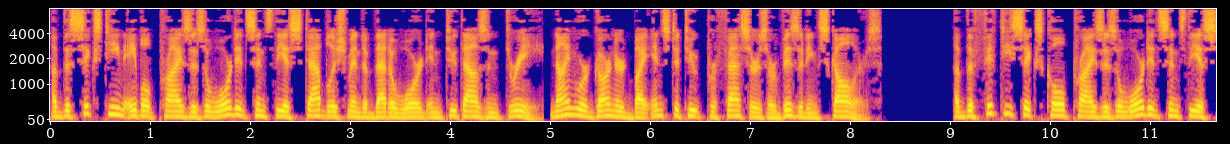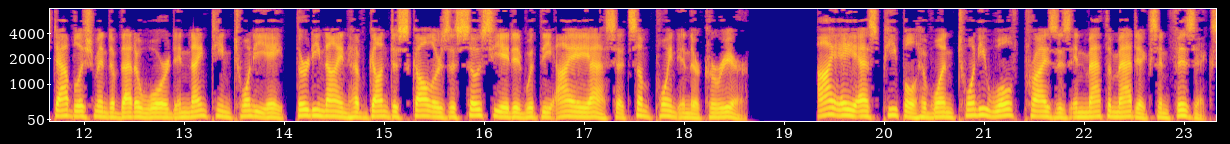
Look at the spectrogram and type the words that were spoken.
Of the 16 Abel Prizes awarded since the establishment of that award in 2003, nine were garnered by institute professors or visiting scholars. Of the 56 Cole Prizes awarded since the establishment of that award in 1928, 39 have gone to scholars associated with the IAS at some point in their career. IAS people have won 20 Wolf Prizes in mathematics and physics.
